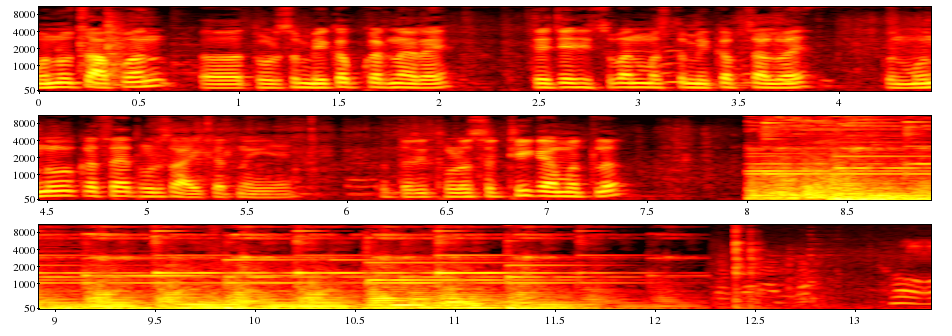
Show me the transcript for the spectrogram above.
मनूचा आपण थोडंसं मेकअप करणार आहे. त्याच्या हिशोबाने मस्त मेकअप चालू आहे. पण मनू कसं आहे थोडंसं ऐकत नाही आहे तर थोडंसं ठीक आहे म्हटलं. हो.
